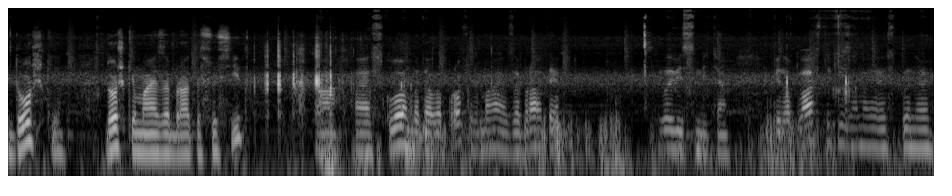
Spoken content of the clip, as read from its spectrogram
дошки. Дошки має забрати сусід, а е, скло, металопрофіль має забрати вивіз сміття. Пінопласт, який за моєю спиною,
